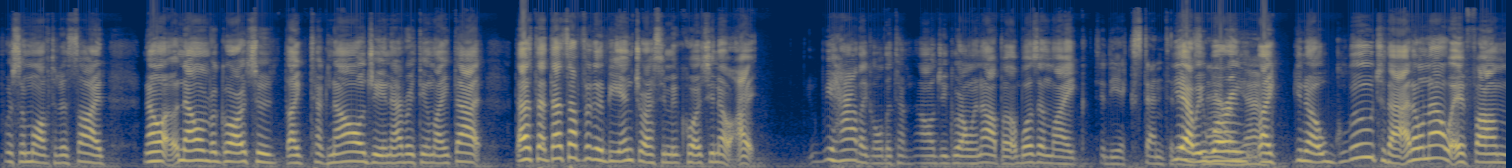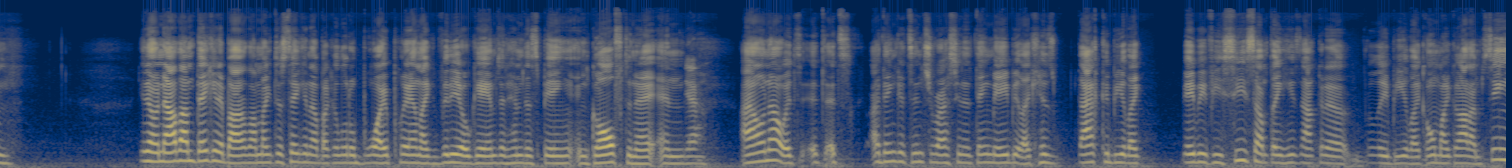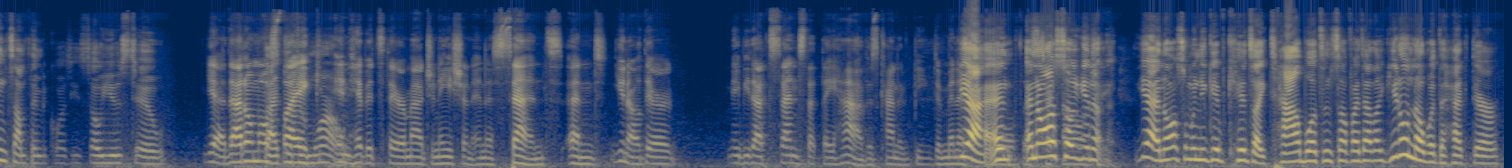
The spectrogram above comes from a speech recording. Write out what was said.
push them off to the side. Now now in regards to like technology and everything like that, that's that that's definitely going to be interesting because you know I we had like all the technology growing up, but it wasn't like to the extent. It yeah, we now, weren't yeah. like you know glued to that. I don't know if um, you know, now that I'm thinking about it, I'm like just thinking of like a little boy playing like video games and him just being engulfed in it, and Yeah. I don't know. It's it's it's. I think it's interesting to think maybe like his that could be like maybe if he sees something, he's not gonna really be like, oh my god, I'm seeing something because he's so used to. Yeah, that almost that like world. inhibits their imagination in a sense, and you know, their maybe that sense that they have is kind of being diminished. Yeah, and and also you know, yeah, and also when you give kids like tablets and stuff like that, like you don't know what the heck they're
